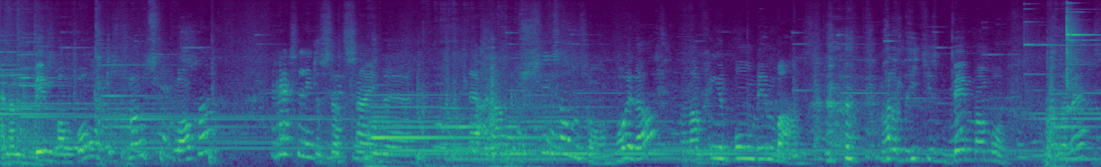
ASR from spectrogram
En dan bim bam bom op de grootste klokken. Rechts, links, Dus dat zijn de... Ja, en dan precies andersom. Hoor je dat? En dan ging het bom bim bam. maar het liedje is bim bam bom. Rechts.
